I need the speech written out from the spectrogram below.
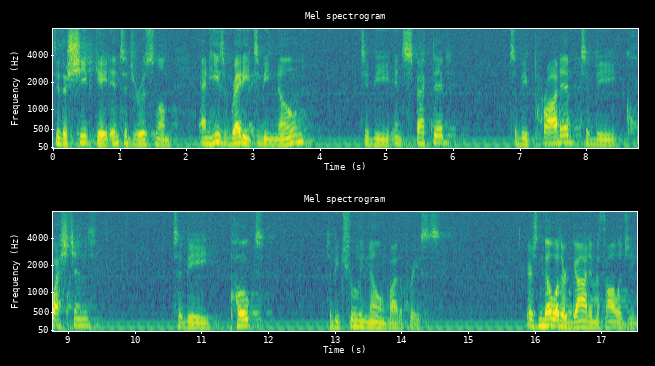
through the sheep gate into Jerusalem, and he's ready to be known, to be inspected, to be prodded, to be questioned, to be poked, to be truly known by the priests. There's no other God in mythology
